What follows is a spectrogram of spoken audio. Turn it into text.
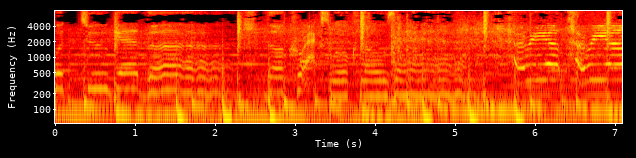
put together, the cracks will close in. Hurry up, hurry up.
